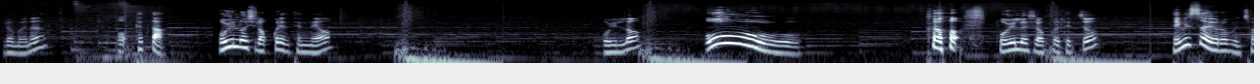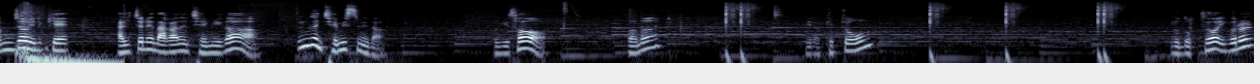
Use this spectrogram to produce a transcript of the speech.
그러면은 어 됐다. 보일러실 업그레이드 됐네요. 보일러? 오! 보일러실 업그레이드 됐죠? 재밌어요 여러분 점점 이렇게 발전해 나가는 재미가 은근 재밌습니다 여기서 저는 이렇게 좀 놓고요 이거를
